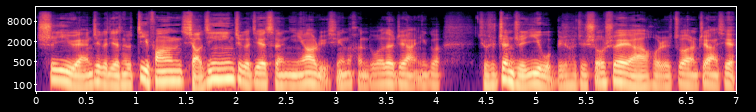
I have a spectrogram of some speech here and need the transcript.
市议员这个阶层，地方小精英这个阶层，你要履行很多的这样一个就是政治义务，比如说去收税啊，或者做这样一些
